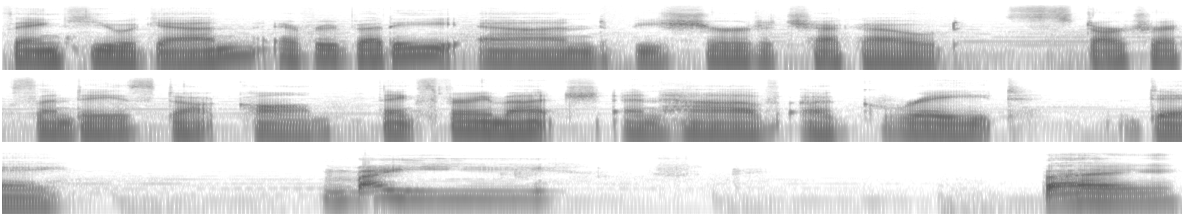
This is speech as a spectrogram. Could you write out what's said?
Thank you again, everybody, and be sure to check out StarTrekSundays.com. Thanks very much, and have a great day. Bye. Bye.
